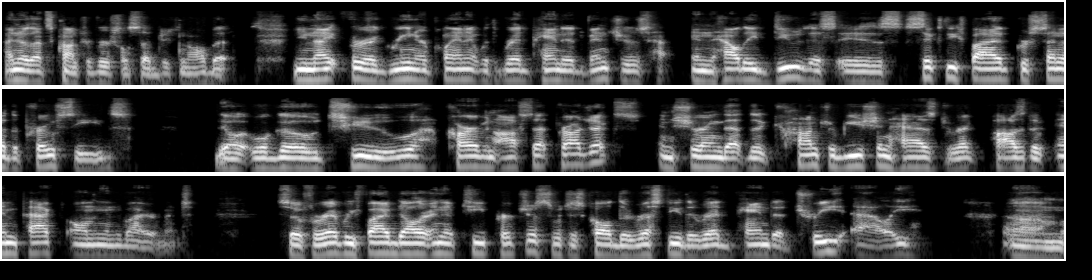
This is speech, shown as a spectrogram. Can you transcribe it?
I know that's controversial subject and all, but unite for a greener planet with Red Panda Adventures. And how they do this is 65% of the proceeds they'll, go to carbon offset projects, ensuring that the contribution has direct positive impact on the environment. So for every $5 NFT purchase, which is called the Rusty the Red Panda Tree Alley, um,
